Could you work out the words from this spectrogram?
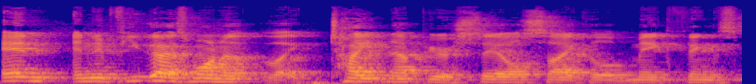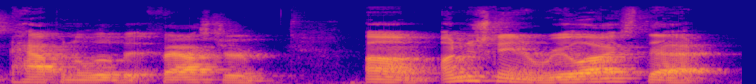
And and if you guys want to like tighten up your sales cycle, make things happen a little bit faster, um, understand and realize that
